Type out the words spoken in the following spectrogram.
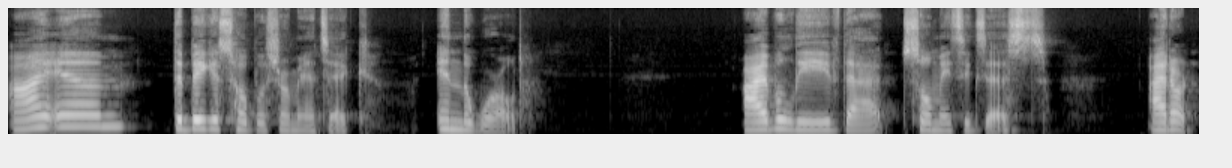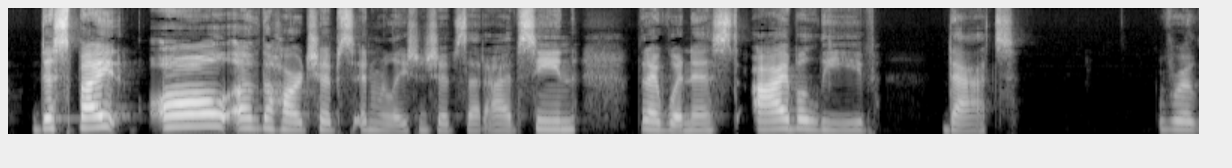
I am the biggest hopeless romantic in the world. I believe that soulmates exist. I don't, despite all of the hardships in relationships that I've seen, that I've witnessed, I believe that re-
